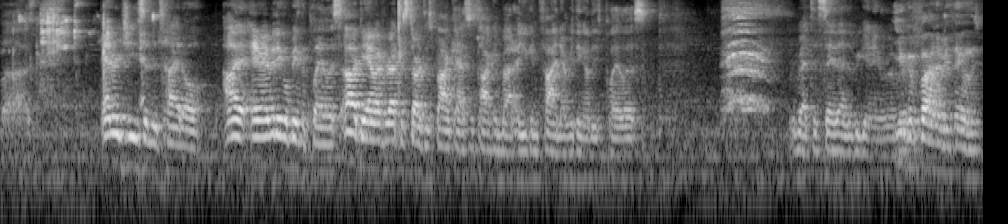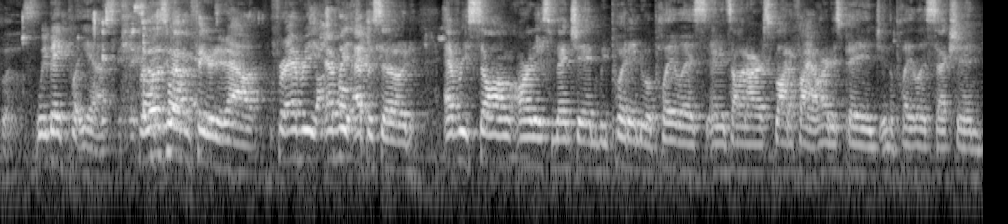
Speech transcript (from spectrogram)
Fuck. Energies in the title. I, and everything will be in the playlist. Oh damn! I forgot to start this podcast with talking about how you can find everything on these playlists. We're about to say that in the beginning. Remember? You can find everything on this playlist. We make play. Yeah. It's- it's For those who haven't figured it out, for every every episode, every song artist mentioned, we put into a playlist, and it's on our Spotify artist page in the playlist section.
